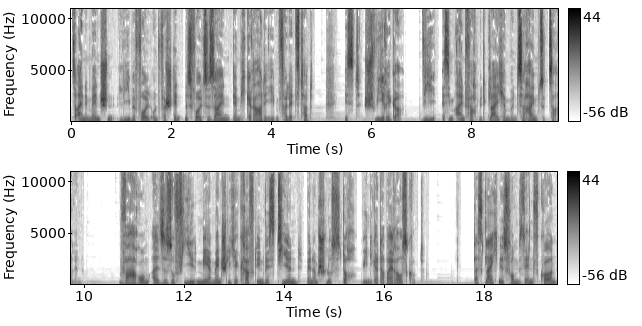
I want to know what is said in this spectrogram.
Zu einem Menschen liebevoll und verständnisvoll zu sein, der mich gerade eben verletzt hat, ist schwieriger, wie es ihm einfach mit gleicher Münze heimzuzahlen. Warum also so viel mehr menschliche Kraft investieren, wenn am Schluss doch weniger dabei rauskommt? Das Gleichnis vom Senfkorn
